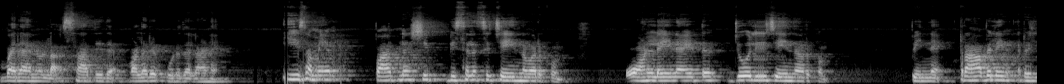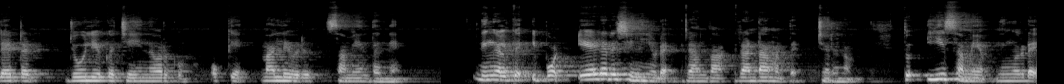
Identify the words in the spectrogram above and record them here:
വരാനുള്ള സാധ്യത വളരെ കൂടുതലാണ്. ഈ സമയം പാർട്ട്ണർഷിപ്പ് ബിസിനസ് ചെയ്യുന്നവർക്കും ഓൺലൈനായിട്ട് ജോലി ചെയ്യുന്നവർക്കും പിന്നെ ട്രാവലിംഗ് റിലേറ്റഡ് ജോലിയൊക്കെ ചെയ്യുന്നവർക്കും ഒക്കെ നല്ലൊരു സമയം തന്നെ. നിങ്ങൾക്ക് ഇപ്പോൾ ഏഴര ശനിയുടെ രണ്ടാ രണ്ടാമത്തെ ചരണം. ഈ സമയം നിങ്ങളുടെ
